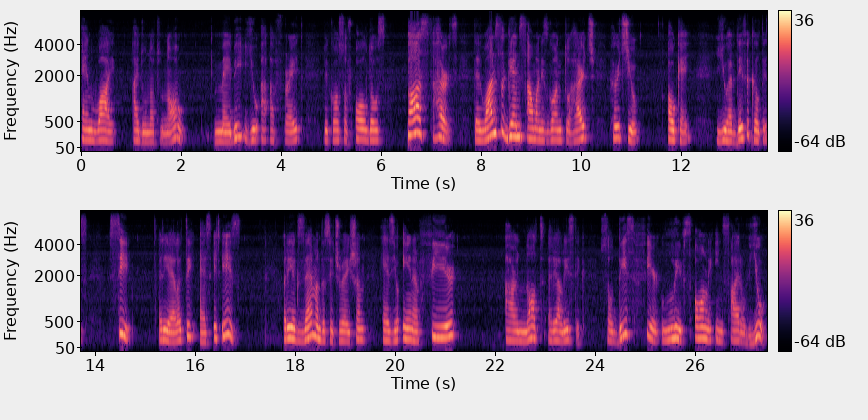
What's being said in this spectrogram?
and why? I do not know. Maybe you are afraid because of all those past hurts that once again someone is going to hurt, hurt you. Okay, you have difficulties. See reality as it is. Re-examine the situation as your inner fear are not realistic. So this fear lives only inside of you.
